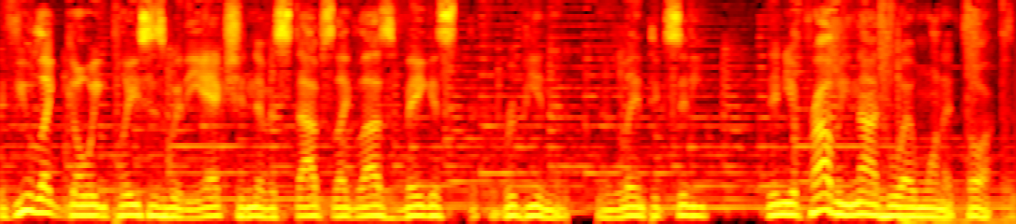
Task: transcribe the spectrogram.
If you like going places where the action never stops, like Las Vegas, the Caribbean, and Atlantic City, then you're probably not who I want to talk to.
